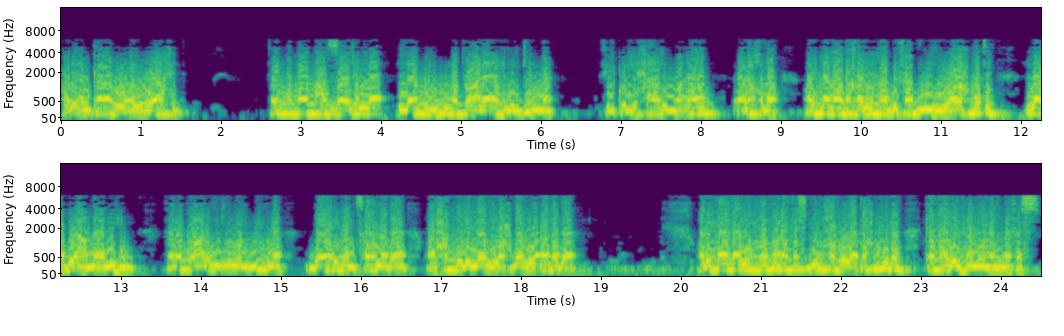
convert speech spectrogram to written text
قد أنكره غير واحد. فإن الله عز وجل له المنة على أهل الجنة في كل حال وآن ولحظة وإنما دخلوها بفضله ورحمته لا بأعمالهم. فله عليهم المنة دائما سرمدا والحمد لله وحده أبدا. ولهذا يلهمون تسبيحه وتحميده كما يلهمون النفس.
